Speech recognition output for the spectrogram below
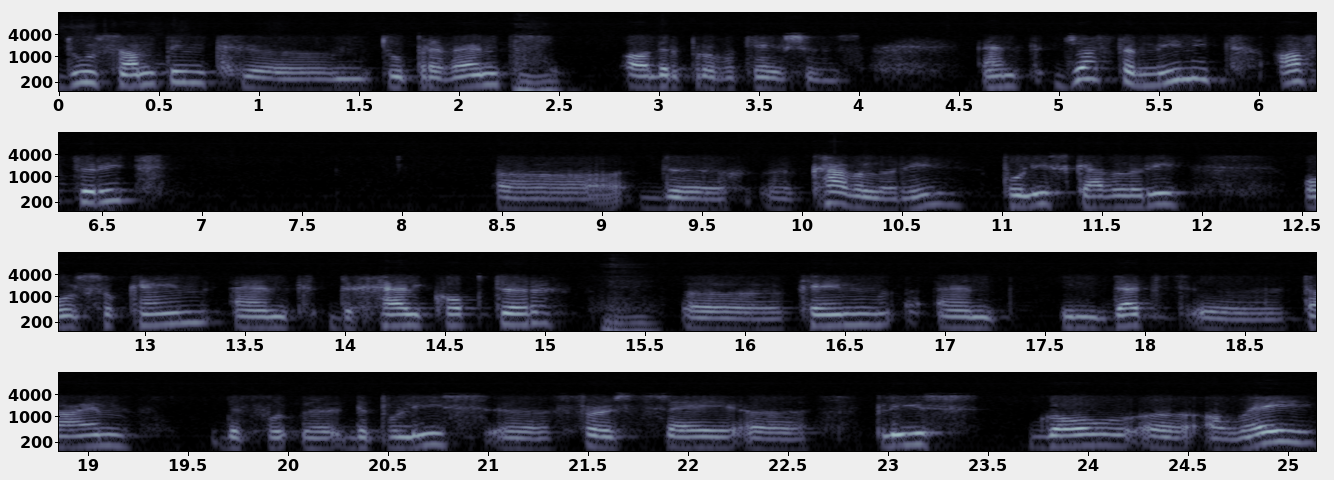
do something um, to prevent other provocations. And just a minute after it, uh, the uh, cavalry, police cavalry, also came, and the helicopter uh, came, and in that uh, time, the uh, the police uh, first say, uh, "Please go uh, away.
